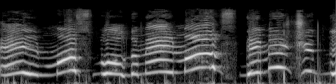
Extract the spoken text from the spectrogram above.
Elmas buldum elmas. Demir çıktı.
